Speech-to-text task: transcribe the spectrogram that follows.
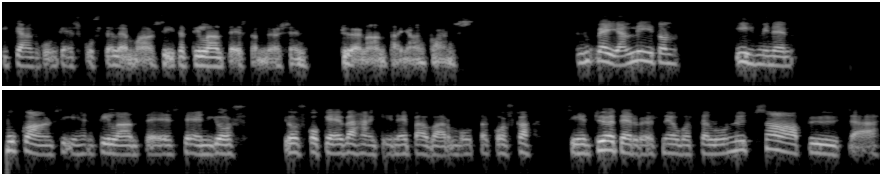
ikään kuin keskustelemaan siitä tilanteesta myös sen työnantajan kanssa. Meidän liiton ihminen mukaan siihen tilanteeseen, jos, jos kokee vähänkin epävarmuutta, koska siihen työterveysneuvotteluun nyt saa pyytää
